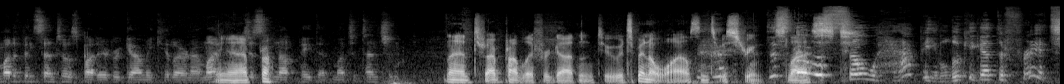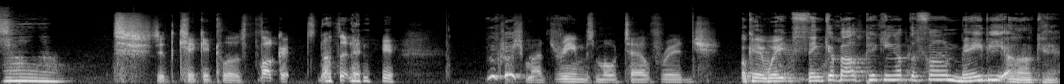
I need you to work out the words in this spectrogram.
Might have been sent to us by the origami killer, and I might Yeah, have just pro- not paid that much attention. That I've probably forgotten too. It's been a while since we streamed This this guy was so happy looking at the fridge. Just kick it closed. Fuck it. There's nothing in here. Crush my dreams, motel fridge. Okay, wait, think about picking up the phone, maybe? Oh, okay.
